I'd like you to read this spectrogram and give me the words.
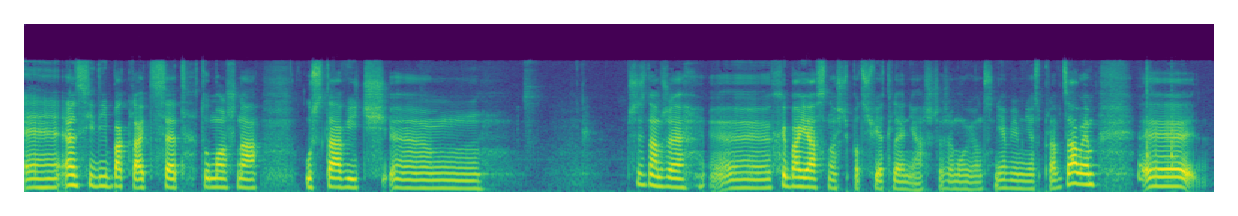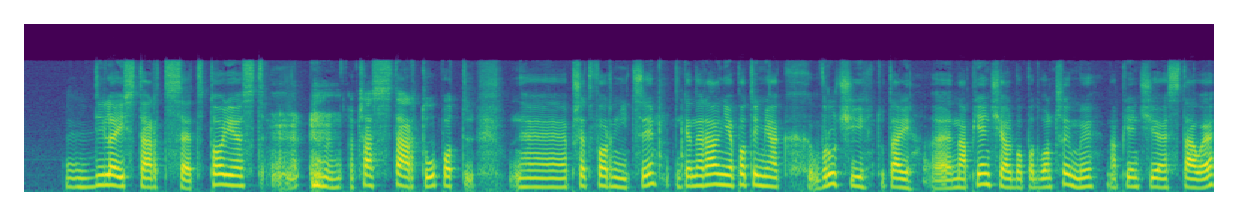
E, LCD Backlight Set, tu można ustawić Przyznam, że e, chyba jasność podświetlenia, szczerze mówiąc, nie wiem, nie sprawdzałem. E, delay start set to jest czas startu pod, e, przetwornicy. Generalnie po tym jak wróci tutaj e, napięcie albo podłączymy napięcie stałe,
